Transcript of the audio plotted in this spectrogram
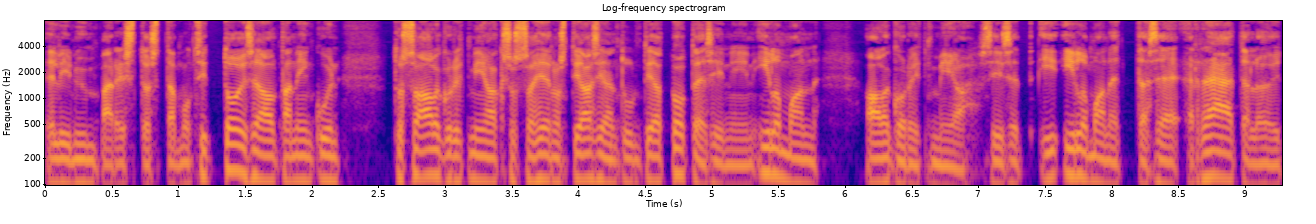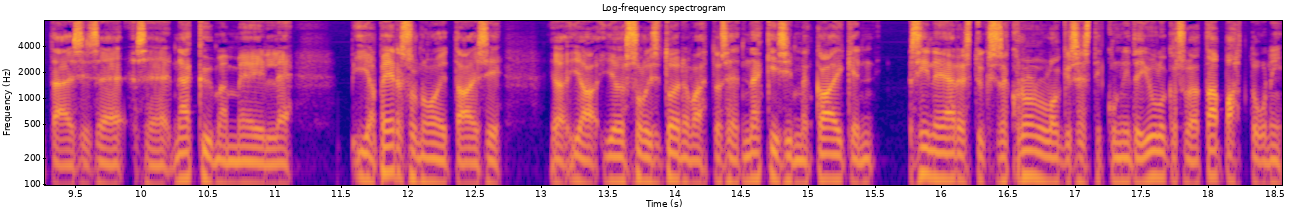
elinympäristöstä. Mutta sitten toisaalta, niin kuin tuossa algoritmijaksossa hienosti asiantuntija totesi, niin ilman algoritmia, siis et ilman, että se räätälöitäisi se, se näkymä meille ja personoitaisi, ja, ja jos olisi toinen vaihtoehto se, että näkisimme kaiken siinä järjestyksessä kronologisesti, kun niitä julkaisuja tapahtuu, niin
